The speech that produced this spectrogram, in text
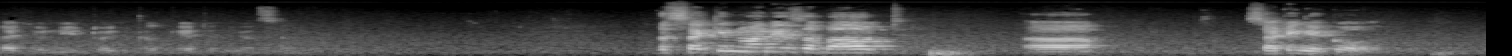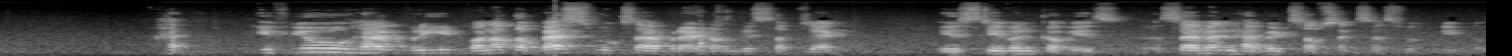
that you need to inculcate in yourself. The second one is about uh, setting a goal. If you have read, one of the best books I've read on this subject is Stephen Covey's Seven Habits of Successful People.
